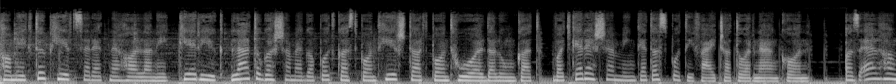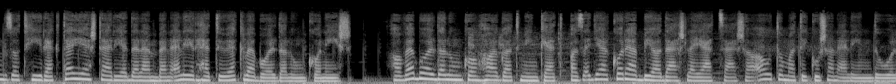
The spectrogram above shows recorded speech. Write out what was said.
Ha még több hírt szeretne hallani, kérjük, látogassa meg a podcast.hírstart.hu oldalunkat, vagy keressen minket a Spotify csatornánkon. Az elhangzott hírek teljes terjedelemben elérhetőek weboldalunkon is. Ha weboldalunkon hallgat minket, az egyel korábbi adás lejátszása automatikusan elindul.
